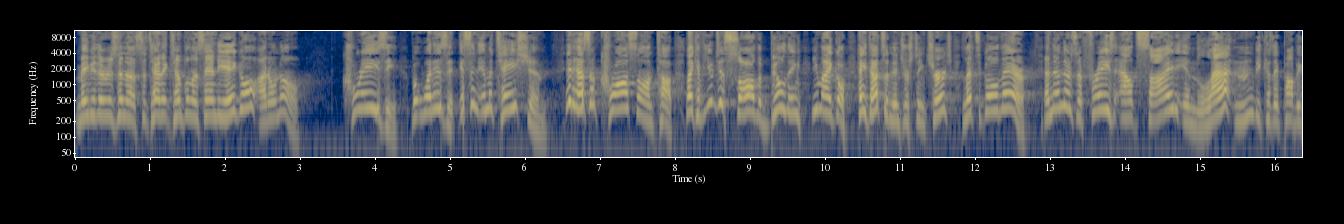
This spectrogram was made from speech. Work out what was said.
Maybe there isn't a Satanic Temple in San Diego. I don't know. Crazy. But what is it? It's an imitation. It has a cross on top. Like if you just saw the building, you might go, hey, that's an interesting church. Let's go there. And then there's a phrase outside in Latin, because they probably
